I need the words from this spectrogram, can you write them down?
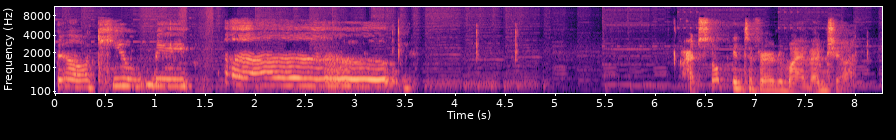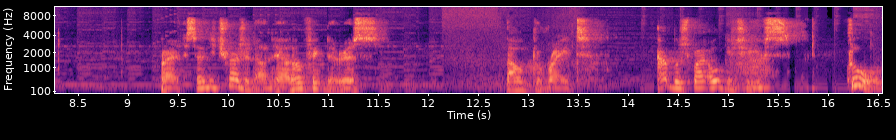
They'll kill me. Uh... Alright, stop interfering with my adventure. Right, is there any treasure down here? I don't think there is. Oh, great. Ambushed by ogre chiefs. Cool.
